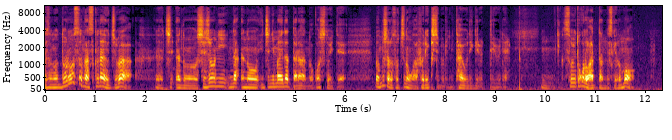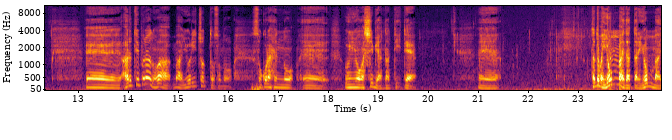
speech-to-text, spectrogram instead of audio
ー、そのドロー数が少ないうちは、ちあの市場になあの12枚だったら残しといて、まあ、むしろそっちの方がフレキシブルに対応できるっていうね、うん、そういうところはあったんですけども、えー、アルティプラーノは、まあ、よりちょっとそのそこら辺の、え運用がシビアになっていて、え例例えば4枚だったら4枚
